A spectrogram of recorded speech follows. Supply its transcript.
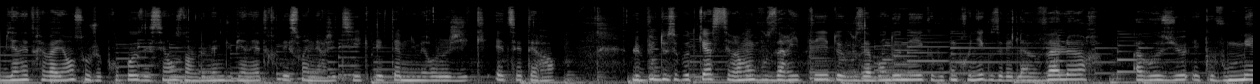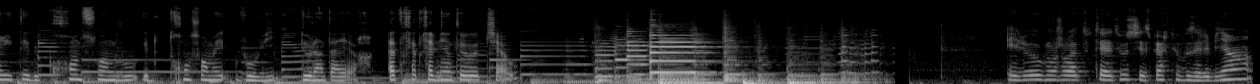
Bien-être et Vaillance où je propose des séances dans le domaine du bien-être, des soins énergétiques, des thèmes numérologiques, etc. Le but de ce podcast, c'est vraiment que vous arrêtez de vous abandonner, que vous compreniez que vous avez de la valeur à vos yeux et que vous méritez de prendre soin de vous et de transformer vos vies de l'intérieur. À très très bientôt, ciao bonjour à toutes et à tous, j'espère que vous allez bien.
